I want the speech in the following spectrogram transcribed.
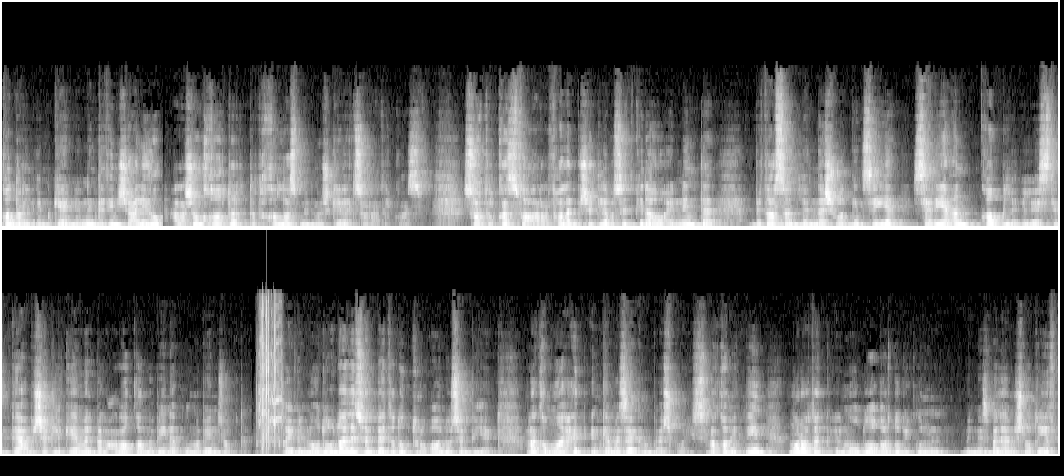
قدر الإمكان إن أنت تمشي عليهم علشان خاطر تتخلص من مشكلة سرعة القذف. سرعة القذف هعرفها لك بشكل بسيط كده هو إن أنت بتصل للنشوة الجنسية سريعا قبل الاستمتاع بشكل كامل بالعلاقة ما بينك وما بين زوجتك. طيب الموضوع ده له سلبيات يا دكتور؟ آه له سلبيات. رقم واحد أنت مزاجك ما بيبقاش كويس. رقم اتنين مراتك الموضوع برضو بيكون بالنسبة لها مش لطيف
